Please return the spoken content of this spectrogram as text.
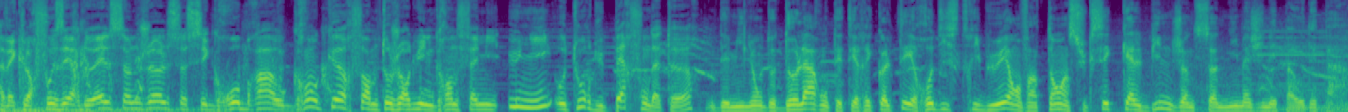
Avec leur faux air de Hells Angels, ces gros bras au grand cœur forment aujourd'hui une grande famille unie autour du père fondateur. Des millions de dollars ont été récoltés et redistribués en 20 ans, un succès qu'Albin Johnson n'imaginait pas au départ.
